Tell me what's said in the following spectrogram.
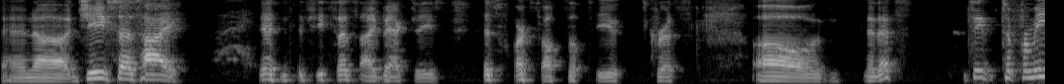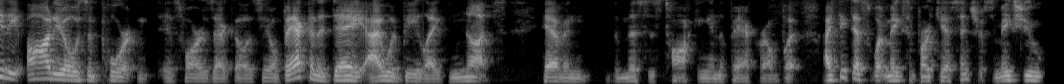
And uh, Jeeves says hi. she says hi back, Jeeves, as far as also to you, Chris. Oh, now that's see to, for me the audio is important as far as that goes. You know, back in the day, I would be like nuts having the missus talking in the background. But I think that's what makes a broadcast interesting. It makes you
